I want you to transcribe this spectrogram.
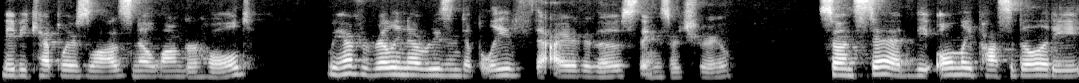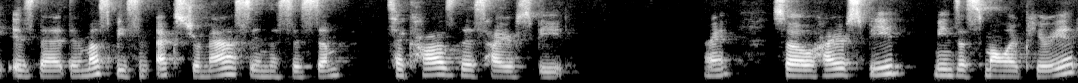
Maybe Kepler's laws no longer hold. We have really no reason to believe that either of those things are true. So instead, the only possibility is that there must be some extra mass in the system to cause this higher speed, right? So higher speed means a smaller period.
